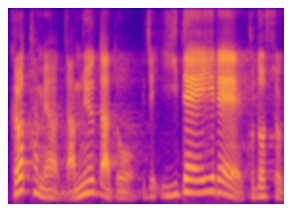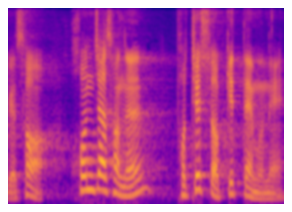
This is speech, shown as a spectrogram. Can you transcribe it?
그렇다면 남유다도 이제 2대 1의 구도 속에서 혼자서는 버틸 수 없기 때문에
